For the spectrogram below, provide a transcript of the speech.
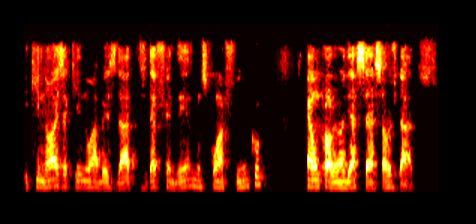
E que nós aqui no Habeas Datos defendemos com afinco, é um problema de acesso aos dados.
